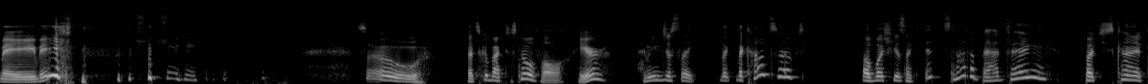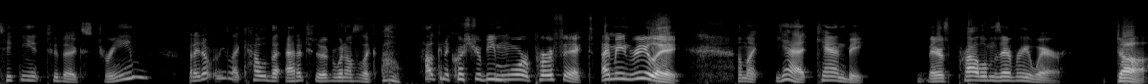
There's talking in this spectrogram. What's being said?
Maybe. So let's go back to Snowfall here. I mean, just like like the concept of what she's like, it's not a bad thing, but she's kind of taking it to the extreme. But I don't really like how the attitude of everyone else is like, oh, how can Equestria be more perfect? I mean, really? I'm like, yeah, it can be. There's problems everywhere. Duh.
